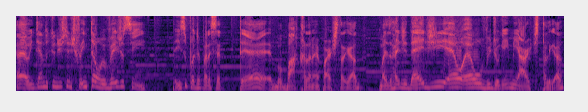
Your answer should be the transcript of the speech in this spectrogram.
É, eu entendo que o nicho. é Então, eu vejo assim. Isso pode parecer até babaca da minha parte, tá ligado? Mas o Red Dead é, o- é o videogame art, tá ligado?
